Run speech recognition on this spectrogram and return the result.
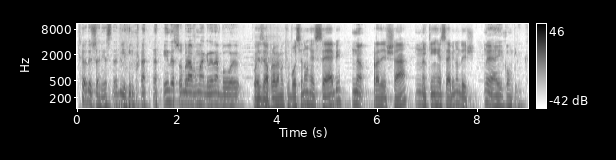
Eu deixaria a cidade limpa. Ainda sobrava uma grana boa. Pois é, o problema é que você não recebe não. para deixar não. e quem recebe não deixa. É, aí complica.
